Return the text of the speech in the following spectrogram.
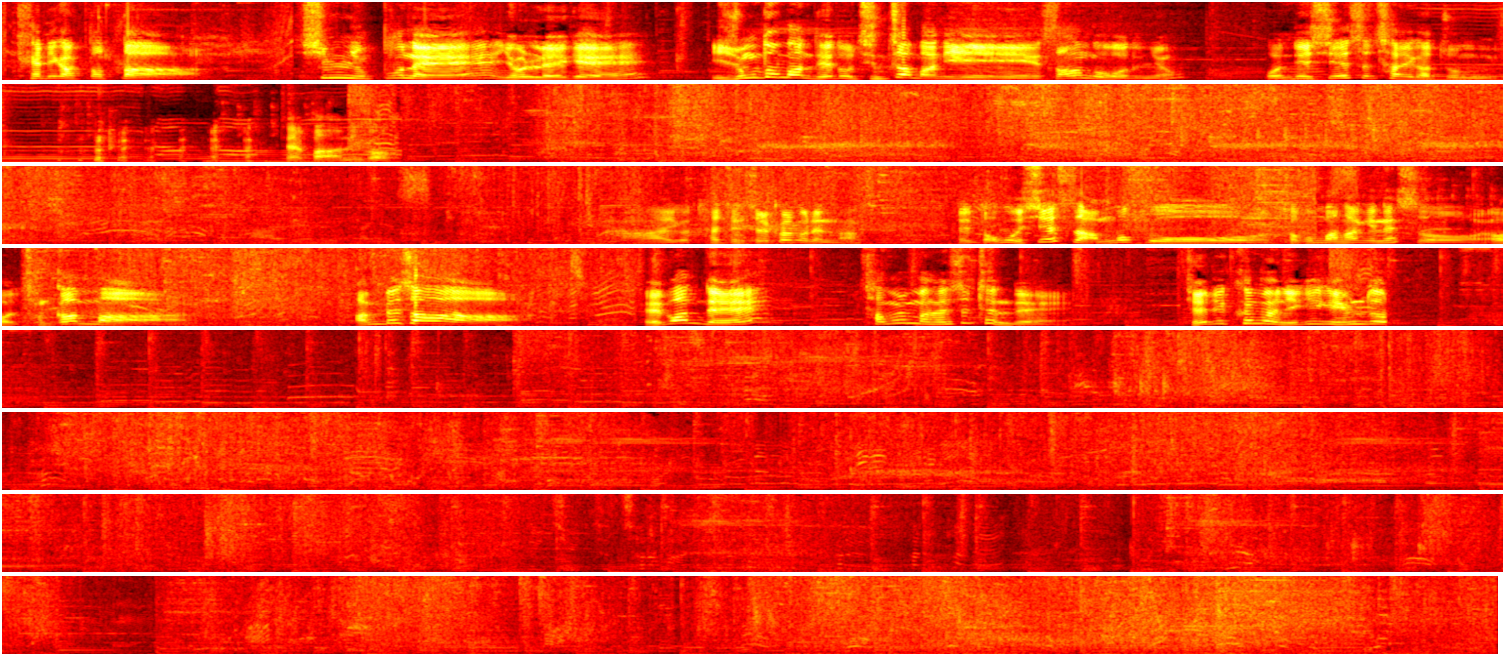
캐리가 떴다. 16분에 14개. 이 정도만 돼도 진짜 많이 싸운 거거든요 원딜 CS 차이가 좀 대판 아닌 것 같고. 아 이거 탈진 쓸 걸 그랬나? 너무 CS 안 먹고 저것만 하긴 했어 어 잠깐만 안배사 에반데? 참을만 했을 텐데 제리 크면 이기기 힘들어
